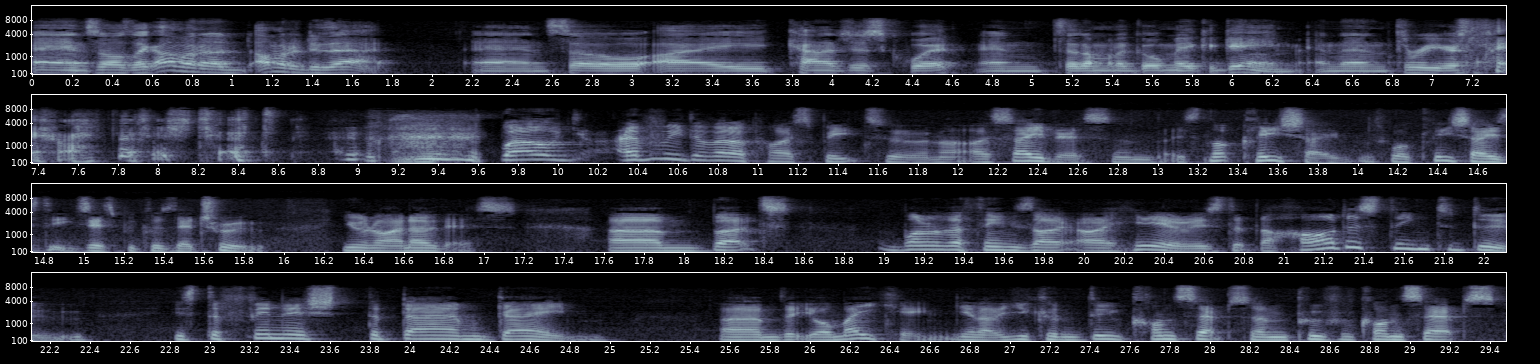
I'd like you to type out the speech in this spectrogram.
And so I was like, I'm gonna, I'm gonna do that. And so I kind of just quit and said I'm gonna go make a game. And then three years later, I finished it. Well, every developer I speak to, and I I say this, and it's not cliche. Well, cliches exist because they're true. You and I know this. Um, but one of the things I, I hear is that the hardest thing to do is to finish the damn game um, that you're making. You know, you can do concepts and proof of concepts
